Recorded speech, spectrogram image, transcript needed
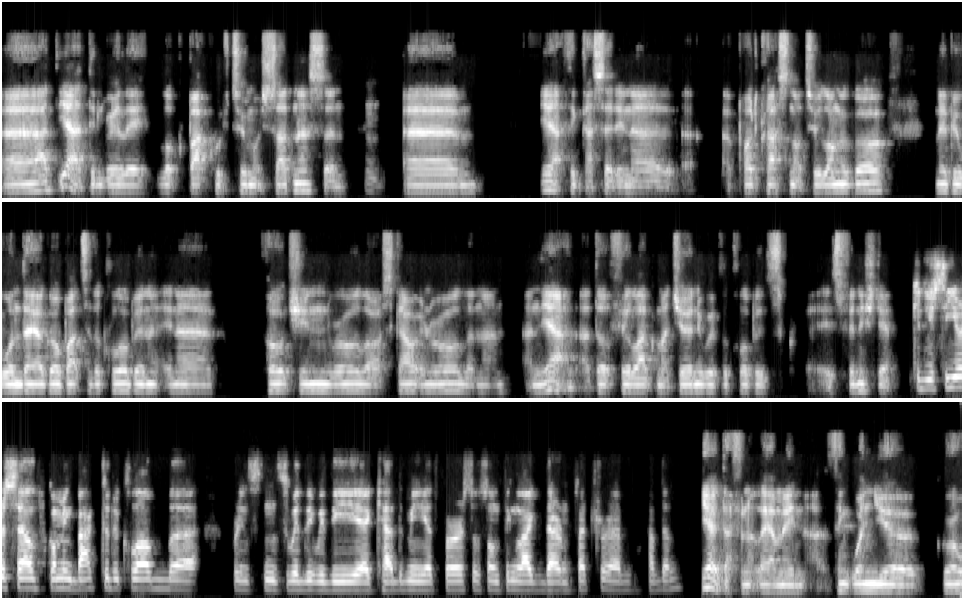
uh, yeah, I didn't really look back with too much sadness, and mm. um, yeah, I think I said in a, a podcast not too long ago, maybe one day I'll go back to the club in in a coaching role or scouting role, and and yeah, I don't feel like my journey with the club is is finished yet. Could you see yourself coming back to the club, uh, for instance, with the with the academy at first, or something like Darren Fletcher have, have done? Yeah, definitely. I mean, I think when you grow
